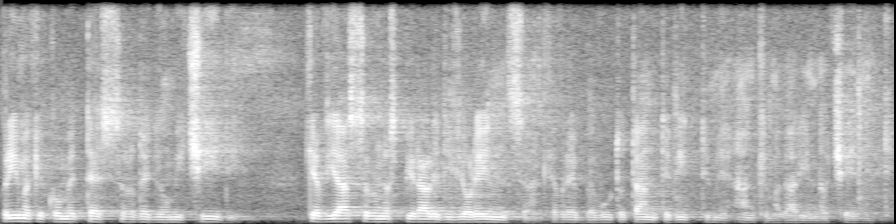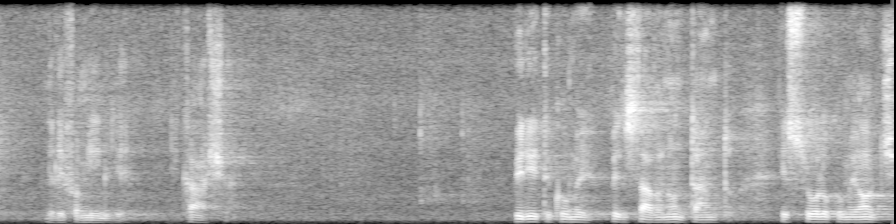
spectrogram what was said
prima che commettessero degli omicidi, che avviassero una spirale di violenza che avrebbe avuto tante vittime, anche magari innocenti, delle famiglie di Cascia. Vedete come pensava non tanto e solo come oggi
